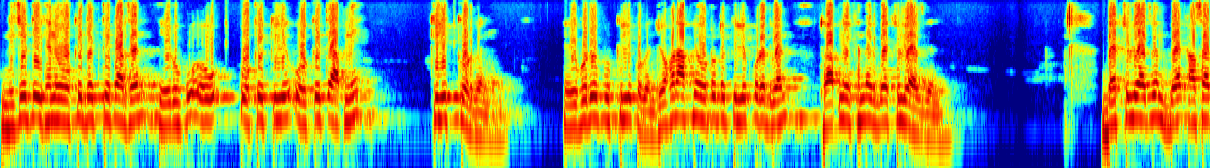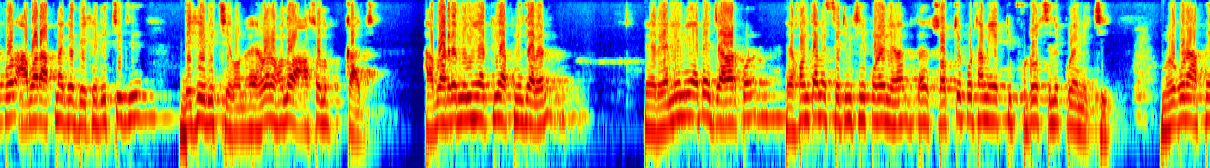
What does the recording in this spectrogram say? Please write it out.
নিচেতে এখানে ওকে দেখতে পাচ্ছেন এর উপর ওকে ক্লিক ওকেতে আপনি ক্লিক করবেন। এর উপরে ক্লিক করবেন। যখন আপনি অটোতে ক্লিক করে দেবেন, তো আপনি এখান থেকে ব্যাক চলে আসবেন। ব্যাক চলে আসবেন ব্যাক আসার পর আবার আপনাকে দেখে দিচ্ছি যে, দেখিয়ে দিচ্ছি এখন। এখন হলো আসল কাজ। আবার রেমিনিয়াটি আপনি যাবেন। রেমিনিয়াতে যাওয়ার পর, এখন তো আমি সেটিংস করে নিলাম। সবচেয়ে প্রথমে একটি ফটো সিলেক্ট করে নিচ্ছি। মনে করুন আপনি,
